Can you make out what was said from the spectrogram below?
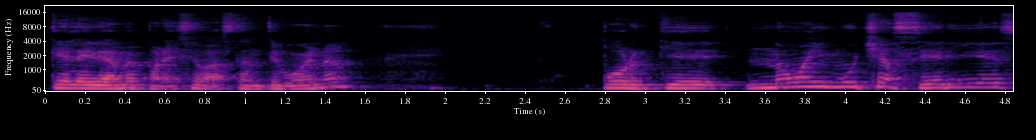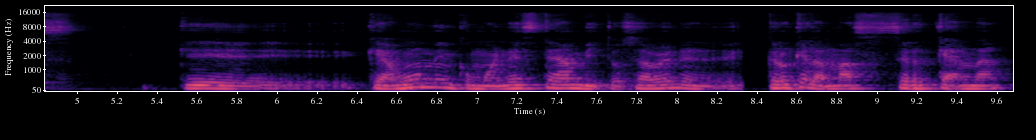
que la idea me parece bastante buena, porque no hay muchas series que, que abunden como en este ámbito, ¿saben? Creo que la más cercana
